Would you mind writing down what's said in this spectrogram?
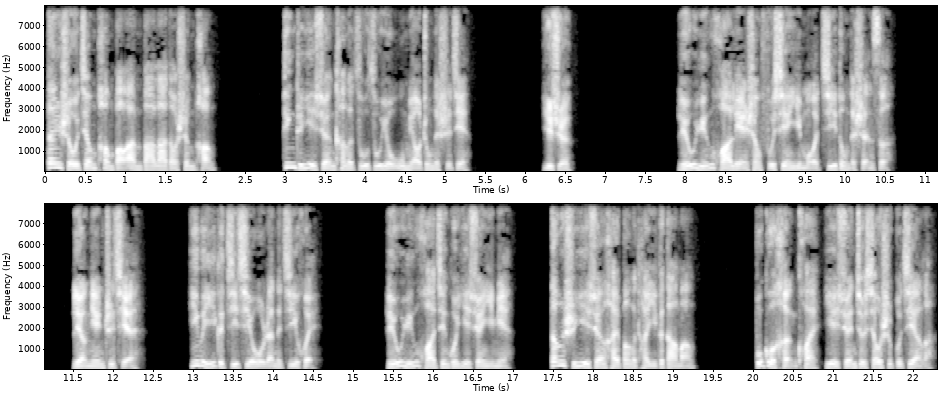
单手将胖保安巴拉到身旁，盯着叶璇看了足足有五秒钟的时间。叶璇，刘云华脸上浮现一抹激动的神色。两年之前，因为一个极其偶然的机会，刘云华见过叶璇一面。当时叶璇还帮了他一个大忙，不过很快叶璇就消失不见了。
